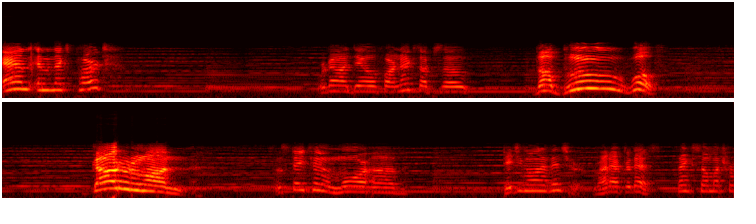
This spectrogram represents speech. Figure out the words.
And in the next part, we're going to deal with our next episode, The Blue Wolf. Garurumon! So stay tuned, more of Digimon Adventure right after this. Thanks so much for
